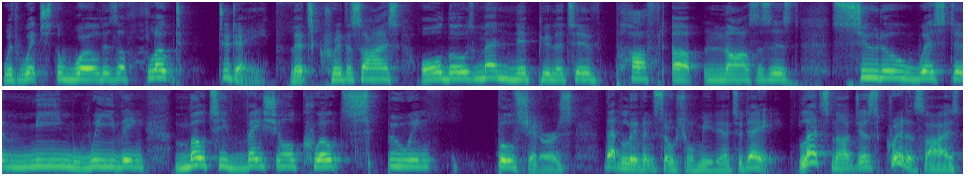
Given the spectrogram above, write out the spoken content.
with which the world is afloat today. Let's criticize all those manipulative, puffed up, narcissist, pseudo wisdom, meme weaving, motivational quote spewing bullshitters that live in social media today. Let's not just criticize,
